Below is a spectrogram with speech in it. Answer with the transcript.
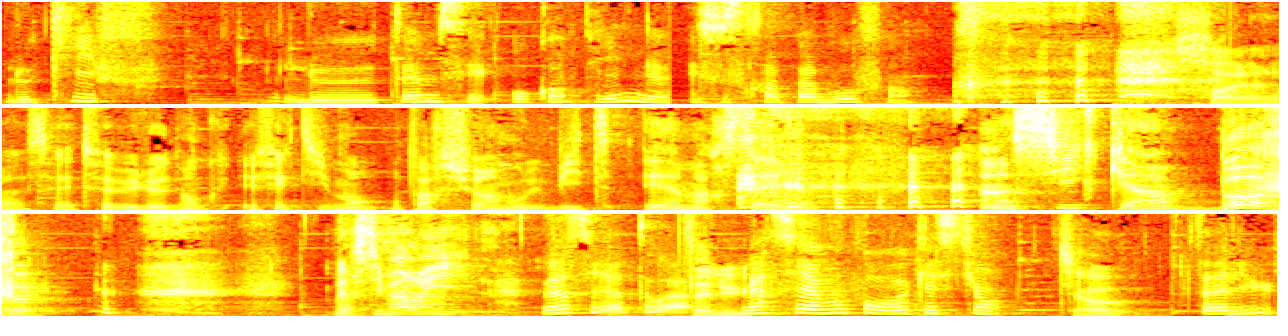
Le kiff. Le thème, c'est au camping. Et ce sera pas beau, fin. Oh là là, ça va être fabuleux. Donc, effectivement, on part sur un moule bite et un Marcel, ainsi qu'un Bob. Merci, Marie. Merci à toi. Salut. Merci à vous pour vos questions. Ciao. Salut.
